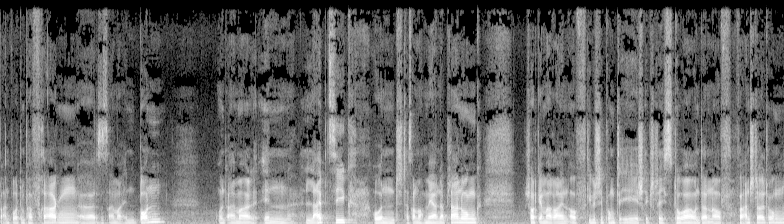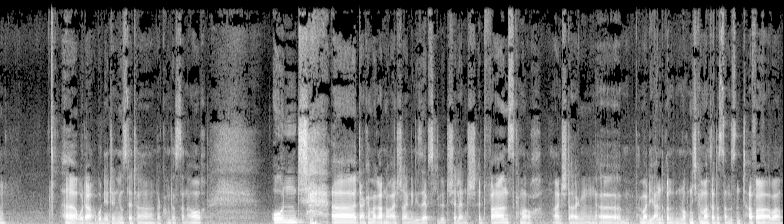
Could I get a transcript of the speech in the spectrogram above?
beantworte ein paar Fragen. Äh, das ist einmal in Bonn und einmal in Leipzig und das auch noch mehr in der Planung. Schaut gerne mal rein auf liebeschiff.de-store und dann auf Veranstaltungen äh, oder abonniert den Newsletter, da kommt das dann auch. Und äh, dann kann man gerade noch einsteigen in die Selbstliebe-Challenge Advanced, kann man auch einsteigen, äh, wenn man die anderen noch nicht gemacht hat, das ist dann ein bisschen tougher, aber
